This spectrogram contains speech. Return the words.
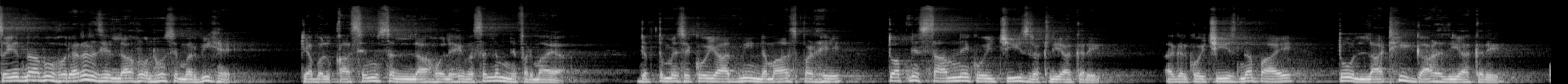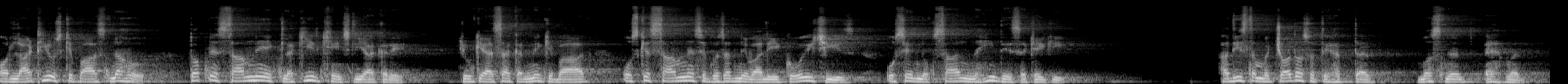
سیدنا ابو حریر رضی اللہ عنہ سے مروی ہے کہ ابو القاسم صلی اللہ علیہ وسلم نے فرمایا، جب تم میں سے کوئی آدمی نماز پڑھے تو اپنے سامنے کوئی چیز رکھ لیا کرے۔ اگر کوئی چیز نہ پائے تو لاٹھی گاڑھ لیا کرے اور لاٹھی اس کے پاس نہ ہو تو اپنے سامنے ایک لکیر کھینچ لیا کرے۔ کیونکہ ایسا کرنے کے بعد اس کے سامنے سے گزرنے والی کوئی چیز اسے نقصان نہیں دے سکے گی۔ حدیث نمبر چودہ سو تہتر مسند احمد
